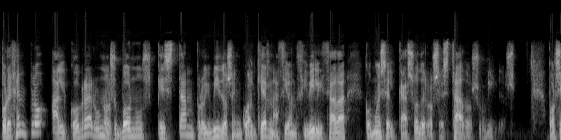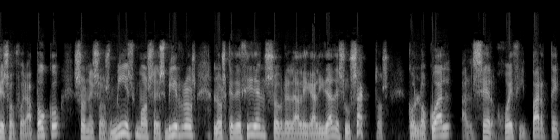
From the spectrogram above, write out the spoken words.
por ejemplo, al cobrar unos bonus que están prohibidos en cualquier nación civilizada, como es el caso de los Estados Unidos. Por si eso fuera poco, son esos mismos esbirros los que deciden sobre la legalidad de sus actos, con lo cual, al ser juez y parte,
